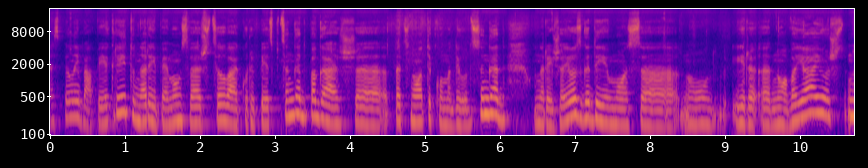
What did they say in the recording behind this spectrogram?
Es pilnībā piekrītu, un arī pie mums vēršas cilvēki, kuriem ir 15 gadi pagājuši eh, pēc notikuma, 20 gadi. Arī šajos gadījumos eh, nu, ir eh, novajājuši, nu,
